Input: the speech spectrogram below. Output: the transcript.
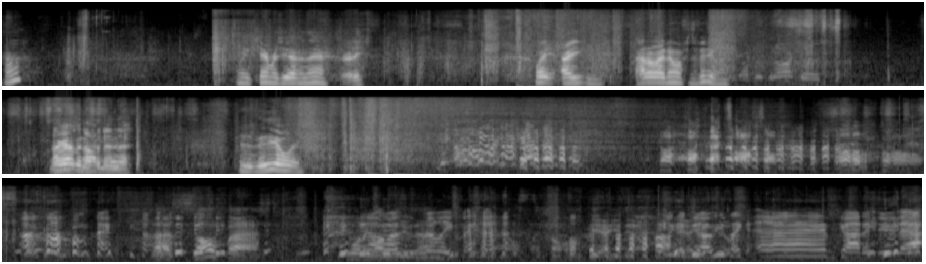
Huh? How many cameras do you have in there? Ready? Wait, I. How do I know if it's videoing? No, I got nothing in there. Is it videoing? so fast. You wanna That was do that? really fast. Yeah, you did. Look at Joe. He's like, I've got to do that.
